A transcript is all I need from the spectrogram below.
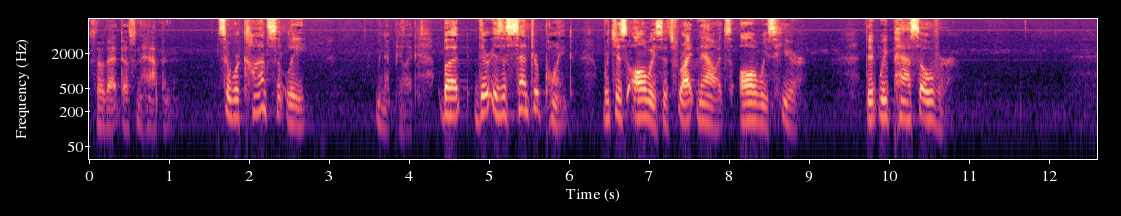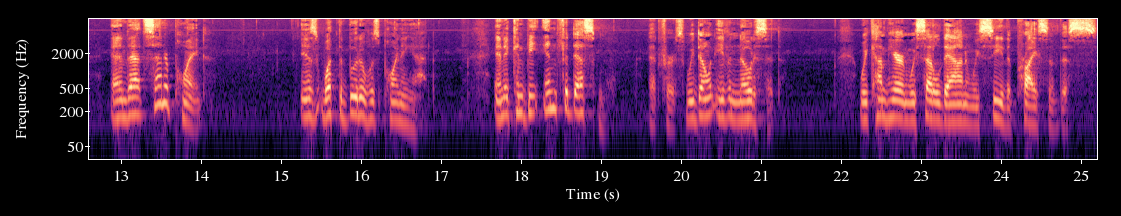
so that doesn't happen. So we're constantly manipulating. But there is a center point, which is always, it's right now, it's always here that we pass over. And that center point is what the Buddha was pointing at. And it can be infinitesimal at first. We don't even notice it. We come here and we settle down and we see the price of this,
